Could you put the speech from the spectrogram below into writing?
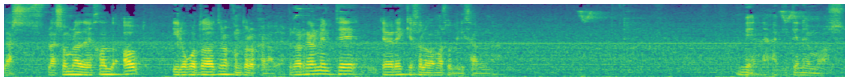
la sombra de hold out y luego todos otros con todos los canales. Pero realmente ya veréis que solo vamos a utilizar una Bien, aquí tenemos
